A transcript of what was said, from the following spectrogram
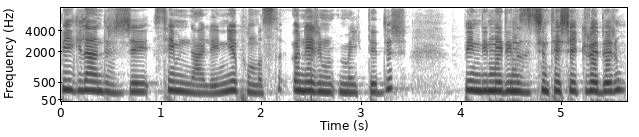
bilgilendirici seminerlerin yapılması önerilmektedir. Beni dinlediğiniz için teşekkür ederim.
